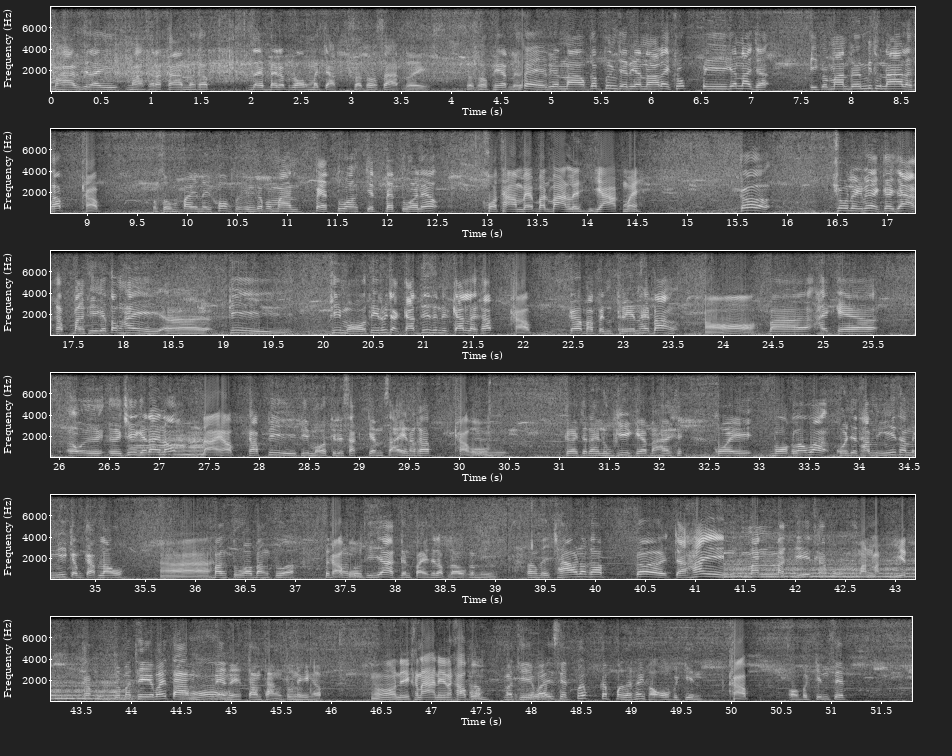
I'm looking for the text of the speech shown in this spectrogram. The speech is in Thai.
มหาวิทยาลัยมหาสารคามนะครับ ได้ใบรับรองมาจากสัตวศาสตร์เลยสัตวแพทย์เลย แต่เรียนมาก็เพิ่งจะเรียนมาได้ครบปีก็น่าจะอีกประมาณเดือนมิถุนาเลยครับ ครับ ผสมไปในคอกตัวเองก็ประมาณ 8 ตัว 7-8 ตัวแล้ว ขอถามแบบบ้านๆเลย ยากไหม ก็ช่วงแรกๆก็ยากครับ บางทีก็ต้องให้เอ่อพี่พี่หมอที่รู้จักกันที่สนิทกันเลยครับ ครับ ก็มาเป็นเทรนให้บ้าง อ๋อ มาให้แกเอ่ยเอ่ยเอ่ยชื่อแกได้เนาะได้ครับ ครับพี่พี่หมอธีรศักดิ์แจ่มใสนะครับครับผม อก็จะได้ลูกพี่แกมาคอยบอกเราว่าควรจะทำอย่างนี้ทำอย่างนี้กำกับเรา อ่า บางตัวบางตัวเป็นครับบางตัวผมที่ยากเกินไปสำหรับเราก็มี ตั้งแต่เช้านะครับ ก็จะให้มันหมักยีสต์ครับผมมันหมักยิดครับผมจะมาเทไว้ตามอ๋อ เนี่ยเนี่ยตามถังตรงนี้ครับอ๋อนี่ขนาดนี้นะครับผมมาเทไว้เสร็จปุ๊บก็เปิดให้เขาออกไปกิน ครับ ออกมากินเสร็จ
